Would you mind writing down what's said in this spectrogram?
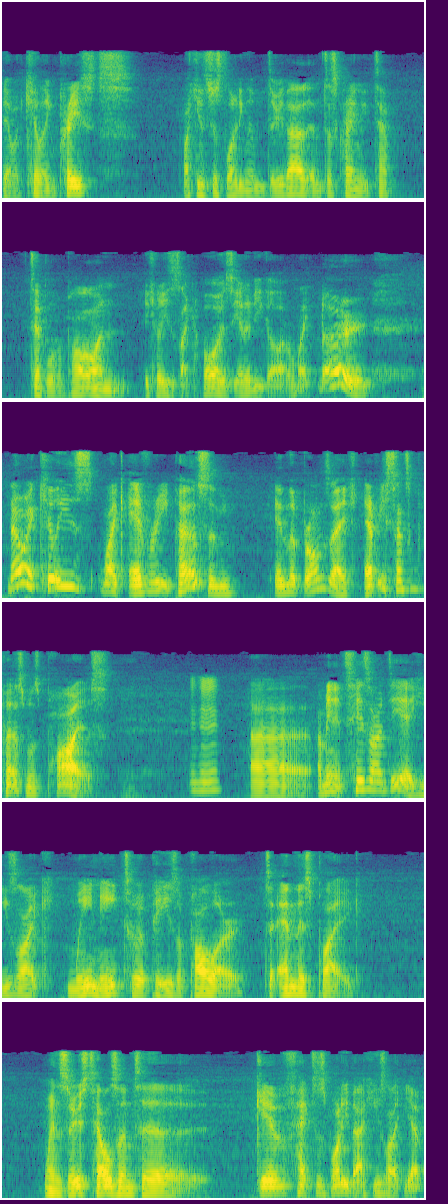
they were killing priests, like he's just letting them do that and just creating the tap, temple of Apollo, and Achilles is like, oh, is the enemy god. I'm like, no. No, Achilles, like every person in the Bronze Age, every sensible person was pious. hmm Uh, I mean, it's his idea. He's like, we need to appease Apollo to end this plague. When Zeus tells him to give Hector's body back, he's like, yep.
